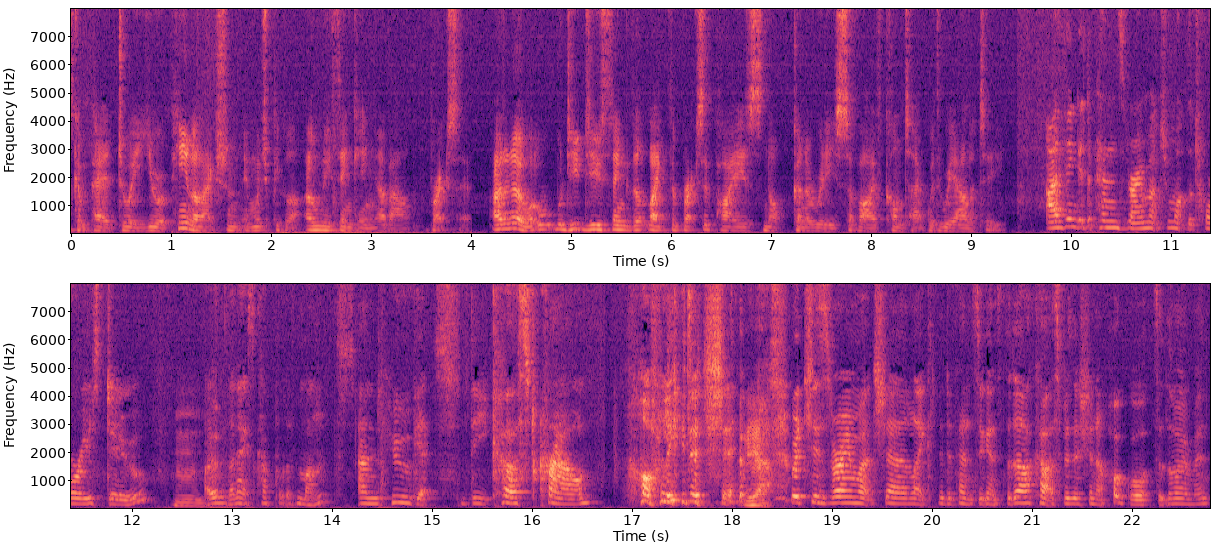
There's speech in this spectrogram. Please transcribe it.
compared to a European election in which people are only thinking about Brexit. I don't know. Do you, do you think that like the Brexit pie is not going to really survive contact with reality? I think it depends very much on what the Tories do Hmm. over the next couple of months and who gets the cursed crown of leadership. Yeah. which is very much uh, like the Defence Against the Dark Arts position at Hogwarts at the moment.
